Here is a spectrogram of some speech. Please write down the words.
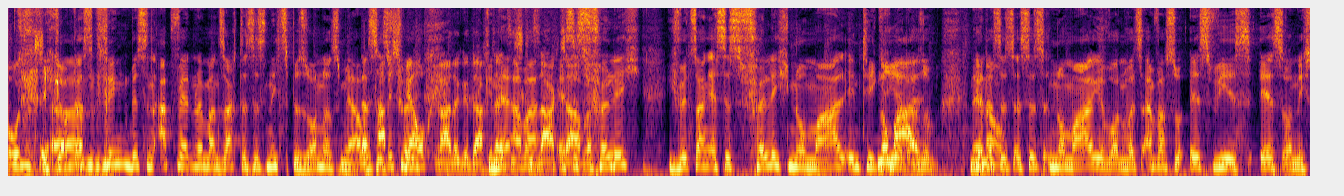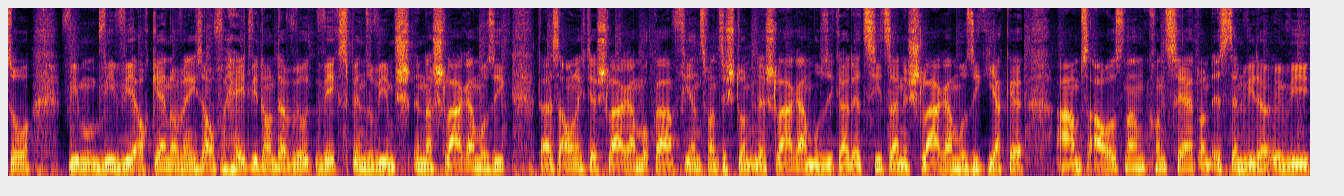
Und, Ich glaube, das ähm, klingt ein bisschen abwertend, wenn man sagt, das ist nichts Besonderes mehr. Aber Das habe ich mir völlig- auch gerade gedacht, Genau, als ich aber gesagt es habe. ist völlig, ich würde sagen, es ist völlig normal integriert. Normal, Also, ne, genau. das ist, es ist normal geworden, weil es einfach so ist, wie es ist und nicht so, wie, wie wir auch gerne, wenn ich auf Hate wieder unterwegs bin, so wie im, in der Schlagermusik, da ist auch nicht der Schlagermucker 24 Stunden der Schlagermusiker, der zieht seine Schlagermusikjacke abends aus nach dem Konzert und ist dann wieder irgendwie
